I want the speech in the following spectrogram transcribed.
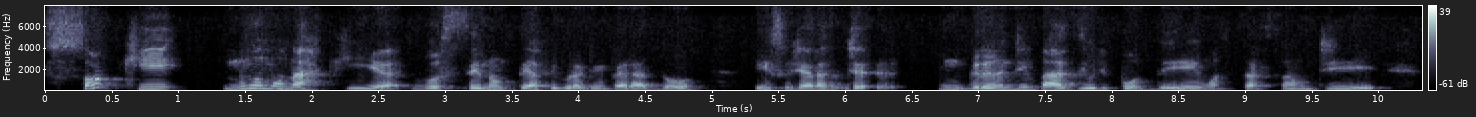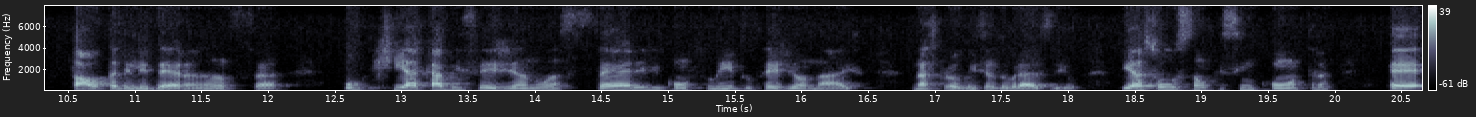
Só que numa monarquia, você não ter a figura do imperador, isso gera, gera um grande vazio de poder, uma sensação de falta de liderança, o que acaba ensejando uma série de conflitos regionais nas províncias do Brasil. E a solução que se encontra é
